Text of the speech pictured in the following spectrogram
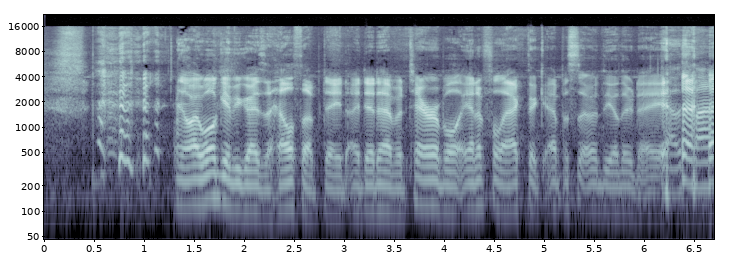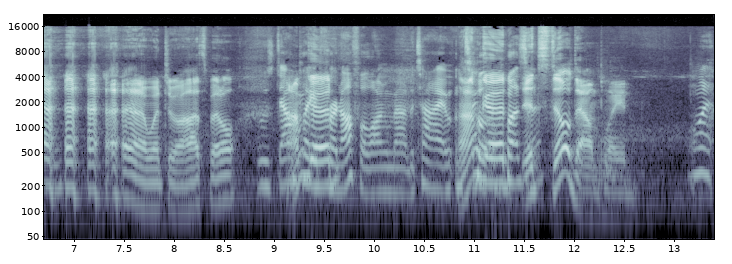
i will give you guys a health update. I did have a terrible anaphylactic episode the other day. That was fun. I went to a hospital. It was I'm downplayed good. for an awful long amount of time. I'm until it good. It's still downplayed. What?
